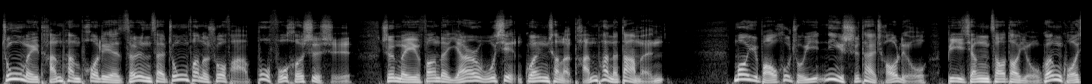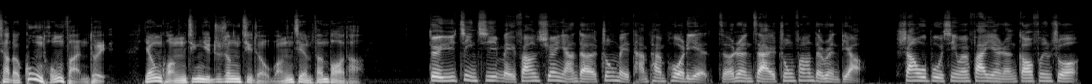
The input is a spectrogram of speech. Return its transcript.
中美谈判破裂，责任在中方的说法不符合事实，是美方的言而无信，关上了谈判的大门。贸易保护主义逆时代潮流，必将遭到有关国家的共同反对。央广经济之声记者王建帆报道。对于近期美方宣扬的中美谈判破裂，责任在中方的论调，商务部新闻发言人高峰说。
